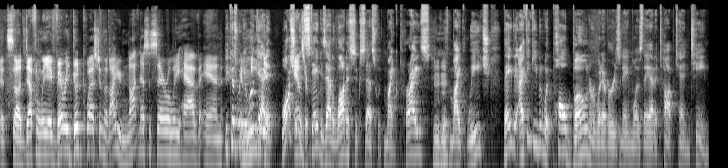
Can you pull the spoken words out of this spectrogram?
it's uh, definitely a very good question that I do not necessarily have an because when you look at it, Washington State has had a lot of success with Mike Price, mm-hmm. with Mike Leach. They, I think, even with Paul Bone or whatever his name was, they had a top ten team.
